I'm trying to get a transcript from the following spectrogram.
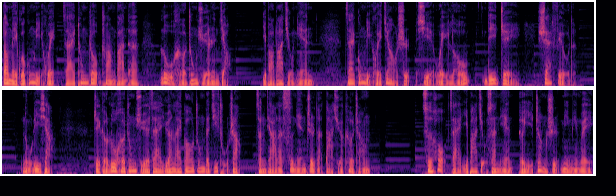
到美国公理会在通州创办的陆河中学任教。1889年，在公理会教室谢伟楼 D.J. Sheffield。努力下，这个陆河中学在原来高中的基础上增加了四年制的大学课程。此后，在一八九三年得以正式命名为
